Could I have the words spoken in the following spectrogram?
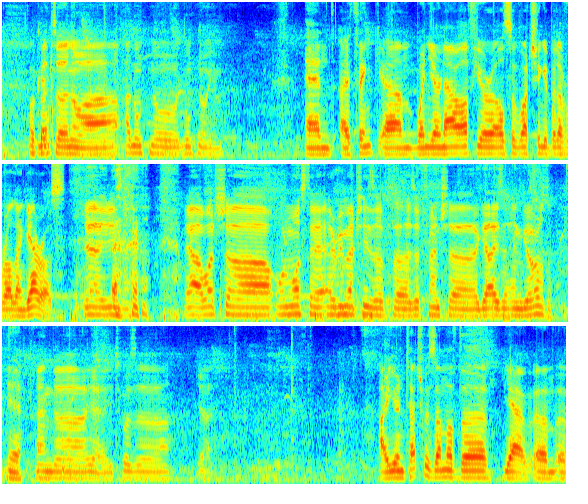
okay. But uh, no, uh, I don't know. Don't know him. And I think um, when you're now off, you're also watching a bit of Roland Garros. Yeah, yeah. yeah, I watch uh, almost uh, every matches of the French guys and girls. Yeah. And yeah, it was yeah are you in touch with some of the yeah um, uh,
